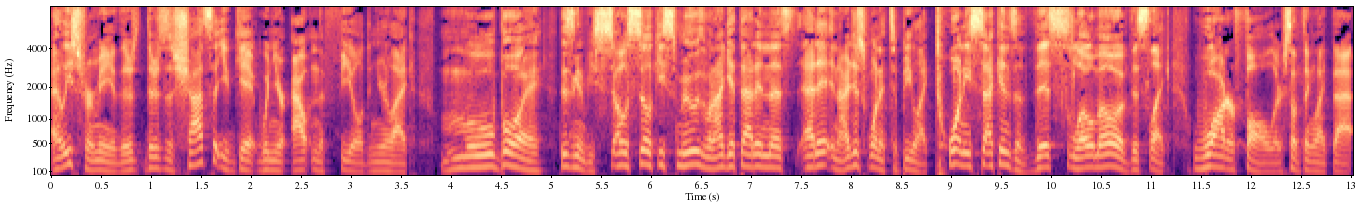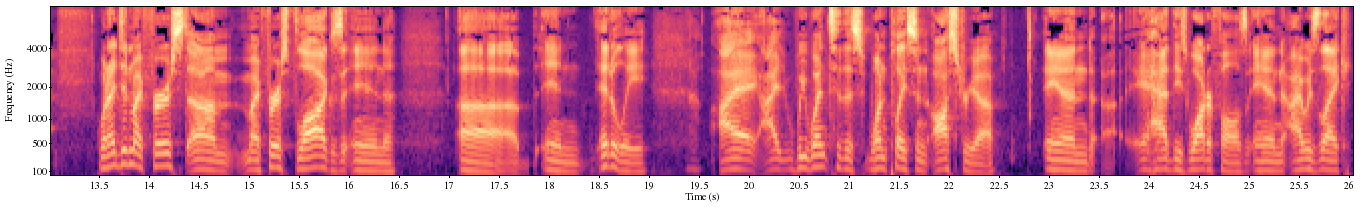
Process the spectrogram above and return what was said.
at least for me, there's there's the shots that you get when you're out in the field and you're like, oh boy, this is gonna be so silky smooth when I get that in this edit, and I just want it to be like 20 seconds of this slow mo of this like waterfall or something like that. When I did my first um, my first vlogs in uh, in Italy, I I we went to this one place in Austria and uh, it had these waterfalls and i was like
